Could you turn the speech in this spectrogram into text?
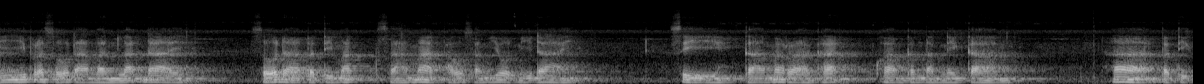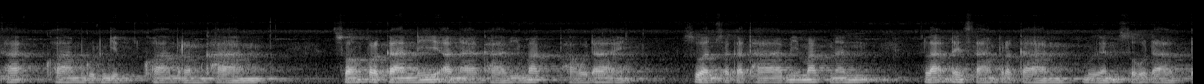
นี้พระโสดาบันละได้ โสดาปฏิมักสามารถเผาสังโยชน์นี้ได้ 4. การมราคะ ความกำหนัดในกาม ห้าปฏิฆะความหงุดหงิดความรำคาญสองประการนี้อนาคาวิมักเผาได้ ส่วนสกทามิมักนั้น ละได้สามประการเหมือนโสดาป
